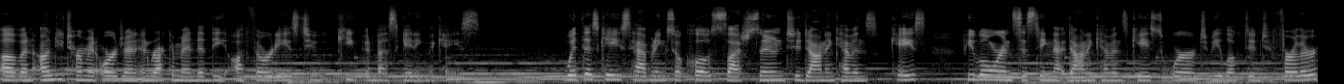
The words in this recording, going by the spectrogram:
of an undetermined origin and recommended the authorities to keep investigating the case. With this case happening so close slash soon to Don and Kevin's case, people were insisting that Don and Kevin's case were to be looked into further,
